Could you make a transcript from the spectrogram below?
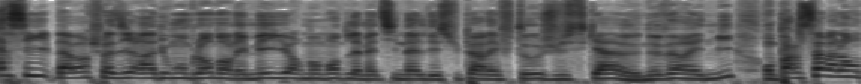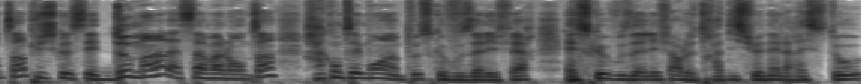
Merci d'avoir choisi Radio Mont Blanc dans les meilleurs moments de la matinale des Super Leftos jusqu'à euh, 9h30. On parle Saint-Valentin puisque c'est demain la Saint-Valentin. Racontez-moi un peu ce que vous allez faire. Est-ce que vous allez faire le traditionnel resto,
